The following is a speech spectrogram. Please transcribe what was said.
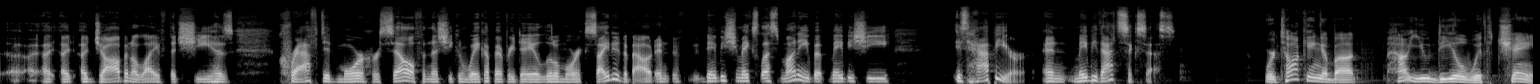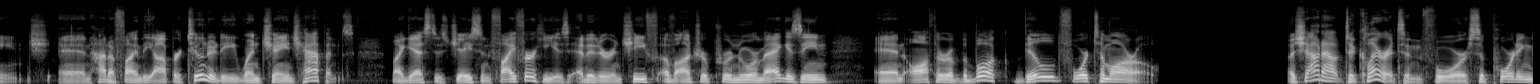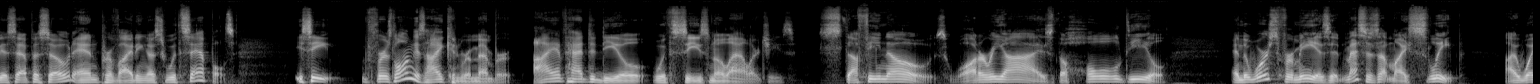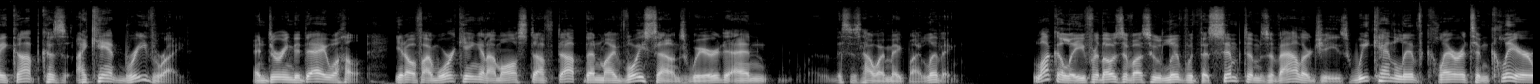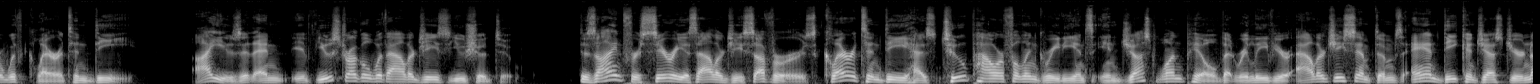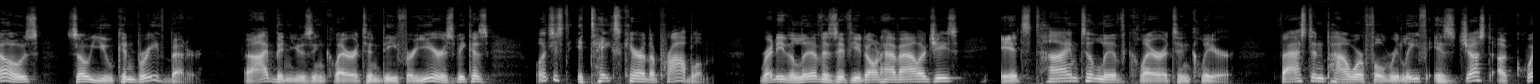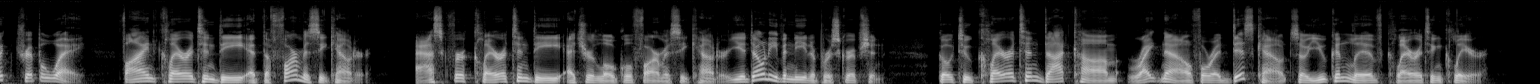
a, a job and a life that she has crafted more herself, and that she can wake up every day a little more excited about. And maybe she makes less money, but maybe she is happier, and maybe that's success. We're talking about how you deal with change and how to find the opportunity when change happens. My guest is Jason Feifer. He is editor in chief of Entrepreneur Magazine and author of the book Build for Tomorrow. A shout out to Claritin for supporting this episode and providing us with samples. You see, for as long as I can remember, I have had to deal with seasonal allergies stuffy nose, watery eyes, the whole deal. And the worst for me is it messes up my sleep. I wake up because I can't breathe right. And during the day, well, you know, if I'm working and I'm all stuffed up, then my voice sounds weird, and this is how I make my living. Luckily, for those of us who live with the symptoms of allergies, we can live Claritin Clear with Claritin D. I use it, and if you struggle with allergies, you should too. Designed for serious allergy sufferers, Claritin D has two powerful ingredients in just one pill that relieve your allergy symptoms and decongest your nose so you can breathe better. I've been using Claritin D for years because, well, it just it takes care of the problem. Ready to live as if you don't have allergies? It's time to live Claritin Clear. Fast and powerful relief is just a quick trip away. Find Claritin D at the pharmacy counter. Ask for Claritin D at your local pharmacy counter. You don't even need a prescription. Go to Claritin.com right now for a discount so you can live Claritin Clear.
